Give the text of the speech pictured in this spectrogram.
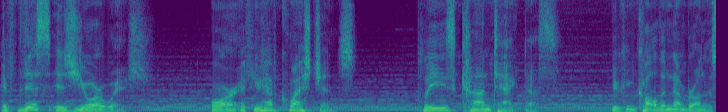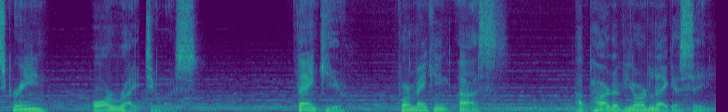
If this is your wish, or if you have questions, please contact us. You can call the number on the screen or write to us. Thank you for making us a part of your legacy.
